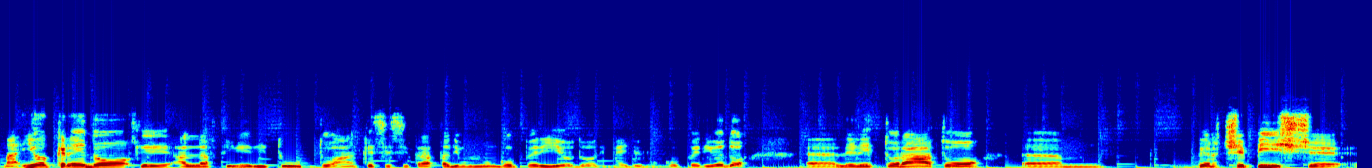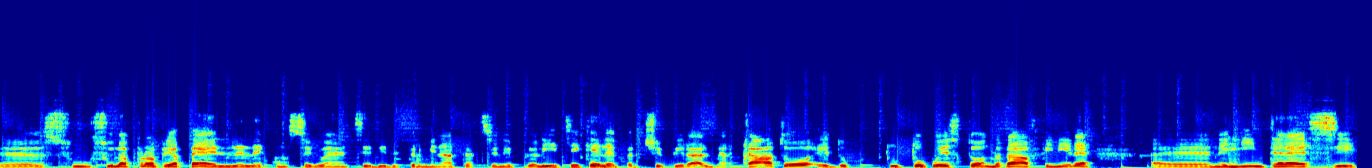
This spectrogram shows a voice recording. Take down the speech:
ma io credo che alla fine di tutto anche se si tratta di un lungo periodo di medio lungo periodo eh, l'elettorato ehm, percepisce eh, su, sulla propria pelle le conseguenze di determinate azioni politiche, le percepirà il mercato e do- tutto questo andrà a finire eh, negli interessi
